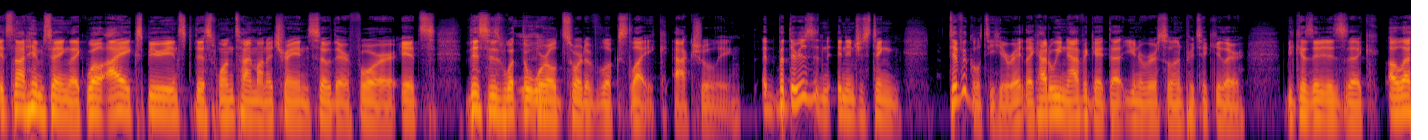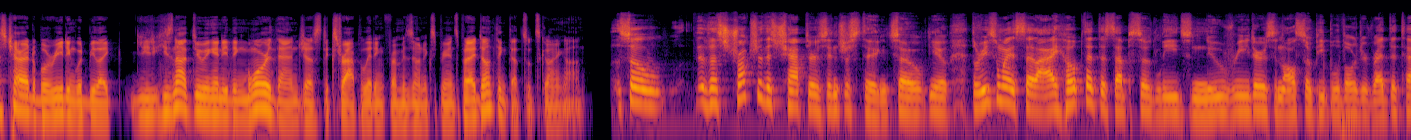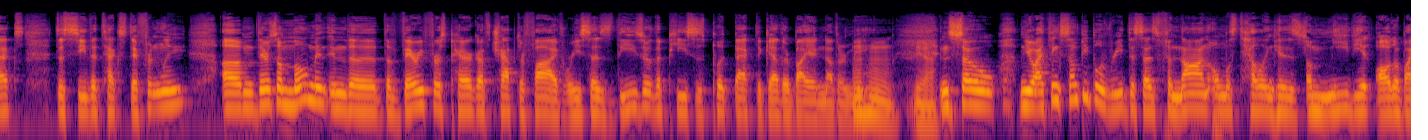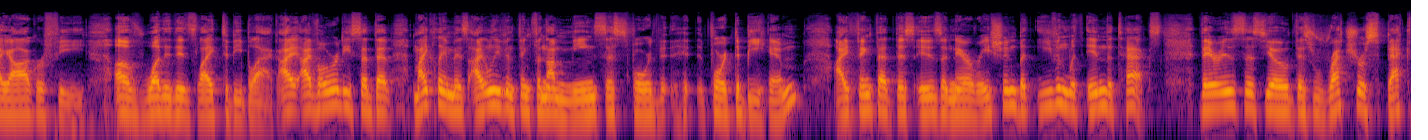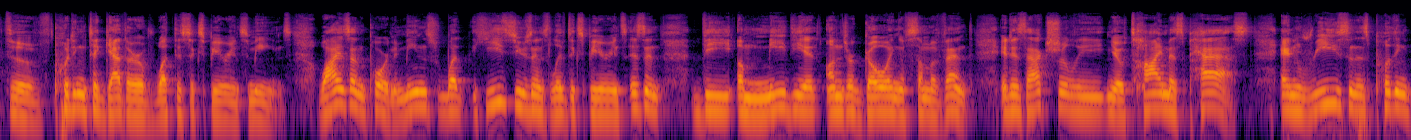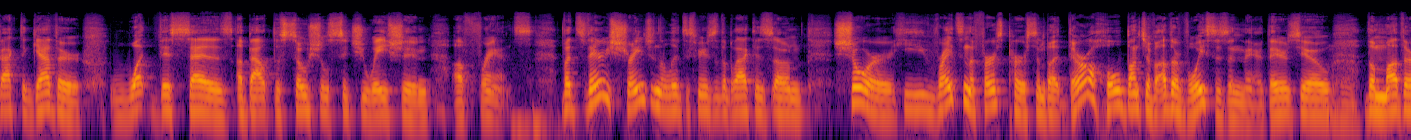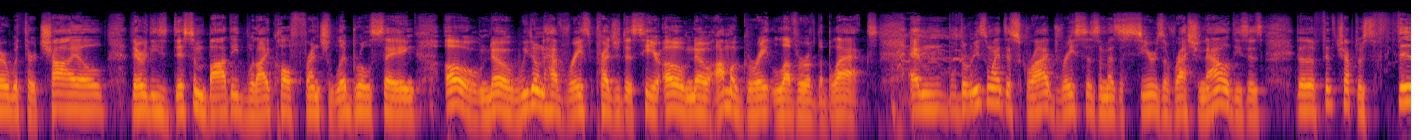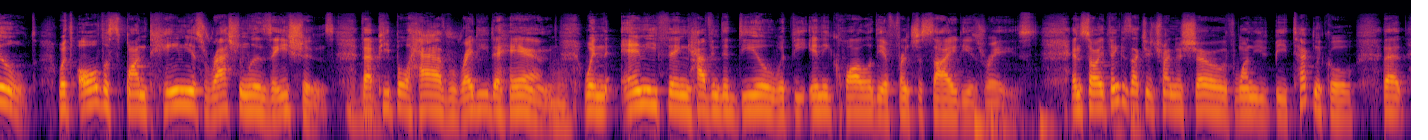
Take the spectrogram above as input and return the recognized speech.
it's not him saying like well i experienced this one time on a train so therefore it's this is what the mm-hmm. world sort of looks like actually but there is an, an, interesting difficulty here right? Like how do we navigate that universal in particular? Because it is like a less charitable reading would be like he's not doing anything more than just extrapolating from his own experience but i don't think that's what's going on. So the structure of this chapter is interesting. So, you know, the reason why I said I hope that this episode leads new readers and also people who've already read the text to see the text differently. Um, there's a moment in the the very first paragraph, chapter five, where he says, "These are the pieces put back together by another me." Mm-hmm. Yeah. And so, you know, I think some people read this as Fanon almost telling his immediate autobiography of what it is like to be black. I, I've already said that my claim is I don't even think Fanon means this for the, for it to be him. I think that this is a narration, but even within the text, there is this, you know, this retrospective putting together of what this experience means. Why is that important? It means what he's using as lived experience isn't the immediate undergoing of some event. It is actually, you know, time has passed and reason is putting back together what this says about the social situation of France. What's very strange in the lived experience of the black is um sure, he writes in the first person, but there are a whole bunch of other voices in there. There's you know mm-hmm. the mother with her child. There are these disembodied, what I call French liberals, saying, "Oh no, we don't have race prejudice here. Oh no, I'm a great lover of the blacks." And the reason why I described racism as a series of rationalities is the fifth chapter is filled with all the spontaneous rationalizations mm-hmm. that people have ready to hand mm-hmm. when anything having to deal with the inequality of French society is raised. And so I think it's actually trying to show, if one be technical, that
